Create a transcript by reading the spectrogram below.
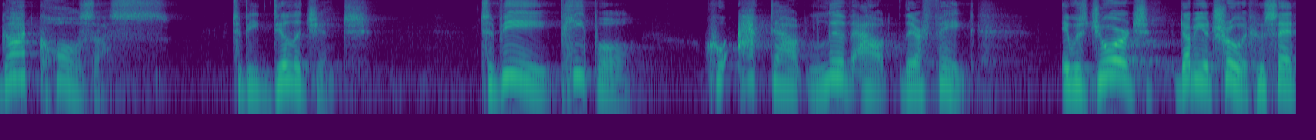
God calls us to be diligent, to be people who act out, live out their fate. It was George W. Truett who said,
